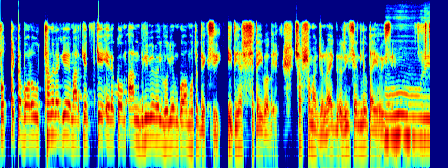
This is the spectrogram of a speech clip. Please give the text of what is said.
প্রত্যেকটা বড় উত্থানের আগে মার্কেটকে এরকম আনবিলিভেবল ভলিউম কম হতে দেখছি ইতিহাস সেটাই বলে সব সময়ের জন্য রিসেন্টলিও তাই হয়েছে। ওরে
